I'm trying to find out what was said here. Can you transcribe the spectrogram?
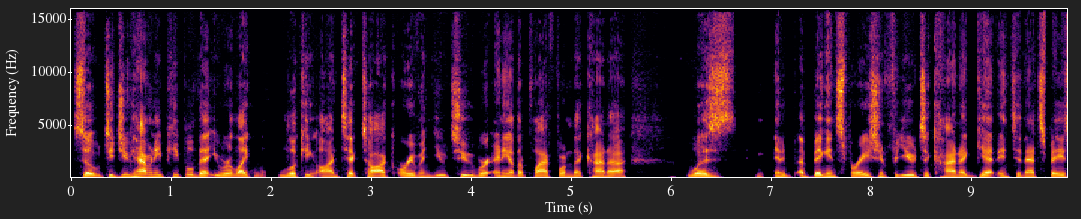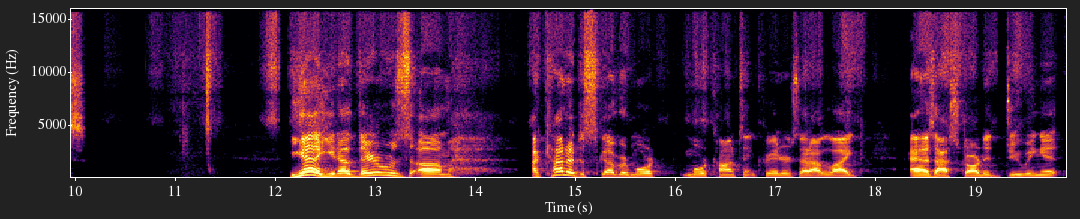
so did you have any people that you were like looking on TikTok or even YouTube or any other platform that kind of was a, a big inspiration for you to kind of get into that space? Yeah, you know, there was um I kind of discovered more more content creators that I liked as I started doing it.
